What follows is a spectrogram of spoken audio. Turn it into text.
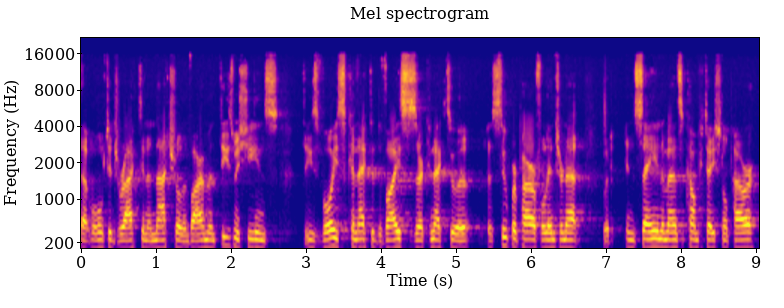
that won't interact in a natural environment. These machines, these voice-connected devices, are connected to a, a, super powerful internet with insane amounts of computational power.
